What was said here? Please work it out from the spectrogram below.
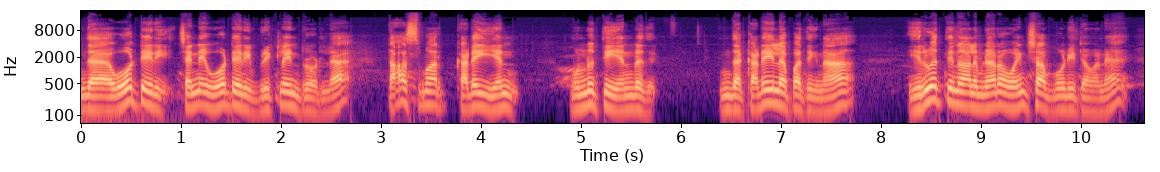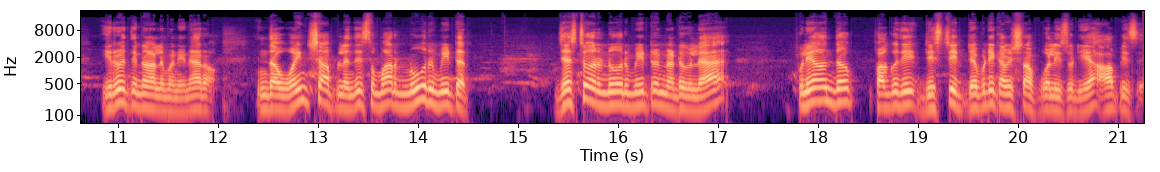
இந்த ஓட்டேரி சென்னை ஓட்டேரி பிரிக்லைன் ரோட்டில் டாஸ்மார்க் கடை எண் முந்நூற்றி எண்பது. இந்த கடையில் பார்த்தீங்கன்னா இருபத்தி நாலு மணி நேரம் ஒயின் ஷாப் மூடிட்டவனே இருபத்தி நாலு மணி நேரம். இந்த ஒயின் ஷாப்லேருந்து சுமார் நூறு மீட்டர் ஜஸ்ட் ஒரு நூறு மீட்டர் நடுவில் புளியாந்தோ பகுதி டிஸ்ட்ரிக்ட் டெபுட்டி கமிஷனர் ஆஃப் போலீஸுடைய ஆஃபீஸு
